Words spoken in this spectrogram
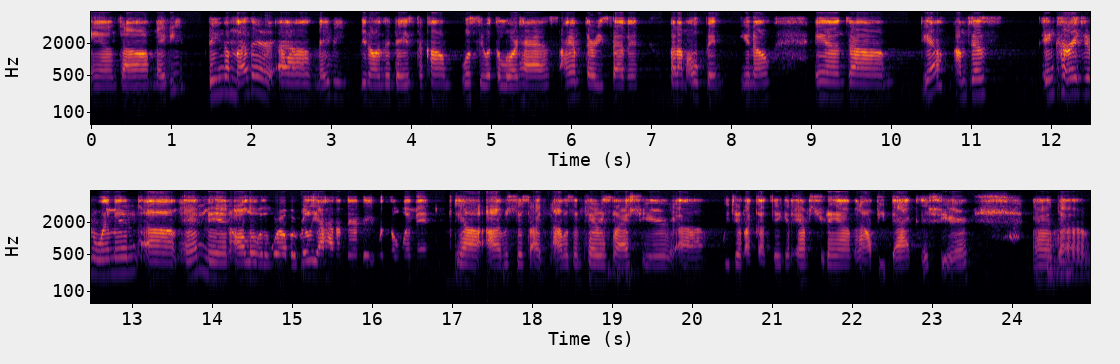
and uh, maybe being a mother. Uh, maybe you know in the days to come, we'll see what the Lord has. I am 37, but I'm open. You know, and um, yeah, I'm just encouraging women um, and men all over the world, but really I have a mandate with the women. Yeah, I was just I, I was in Paris last year. Uh, we did like a thing in Amsterdam, and I'll be back this year, and um,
